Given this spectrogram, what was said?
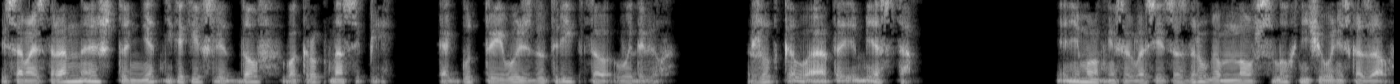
и самое странное, что нет никаких следов вокруг насыпи, как будто его изнутри кто выдавил. Жутковатое место. Я не мог не согласиться с другом, но вслух ничего не сказал,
